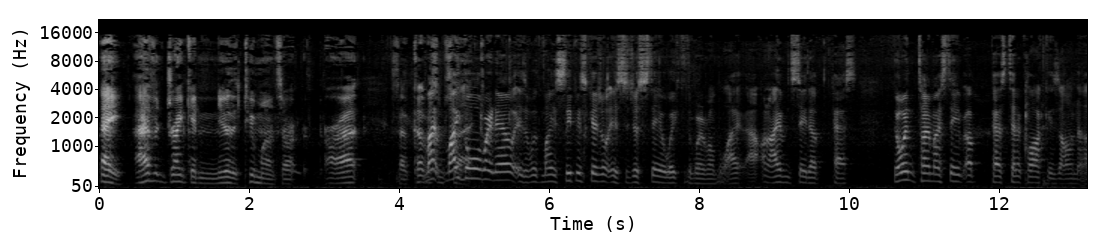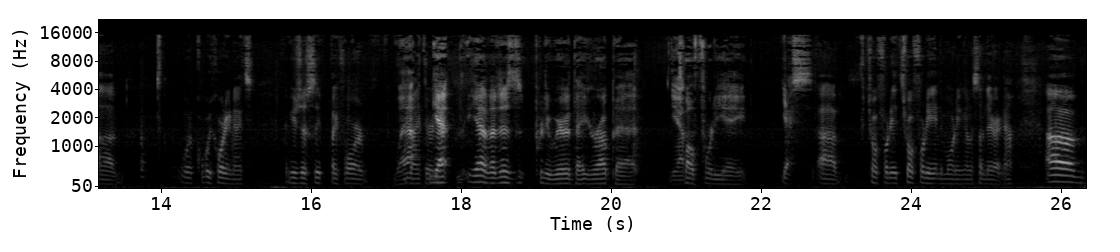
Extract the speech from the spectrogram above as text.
Hey, I haven't drank in nearly two months. All right, so cut my some my slack. goal right now is with my sleeping schedule is to just stay awake through the Royal Rumble. I, I I haven't stayed up past. The only time I stay up past ten o'clock is on uh, recording nights. I'm usually asleep before. Wow. 9:30. Yeah, yeah, that is pretty weird that you're up at yeah. twelve forty eight. Yes, uh, twelve forty. It's twelve forty eight in the morning on a Sunday right now. Um,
